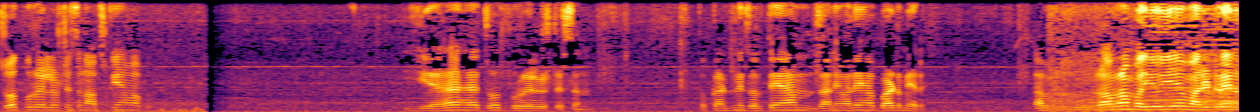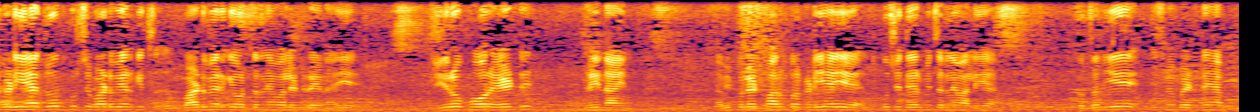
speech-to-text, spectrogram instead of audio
जोधपुर रेलवे स्टेशन आ चुके हैं हम अब। यह है जोधपुर रेलवे स्टेशन। तो कंटिन्यू चलते हैं हम, जाने वाले हैं बाड़मेर। अब राम राम भाइयों, ये हमारी ट्रेन खड़ी है, जोधपुर से बाड़मेर की बाड़मेर की ओर चलने वाली ट्रेन है ये। Zero four eight three nine. अभी प्लेटफॉर्म पर खड़ी है ये, कुछ देर में चलने वाली है। तो चलिए, इसमें बैठते हैं अब हम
